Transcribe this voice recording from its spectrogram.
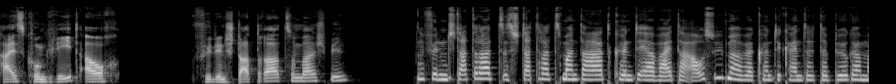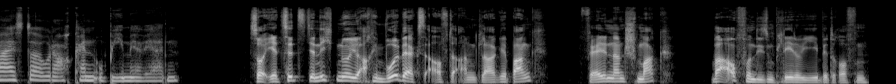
Heißt konkret auch für den Stadtrat zum Beispiel? Für den Stadtrat, das Stadtratsmandat könnte er weiter ausüben, aber er könnte kein dritter Bürgermeister oder auch kein OB mehr werden. So, jetzt sitzt ja nicht nur Joachim Wohlbergs auf der Anklagebank. Ferdinand Schmack war auch von diesem Plädoyer betroffen.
